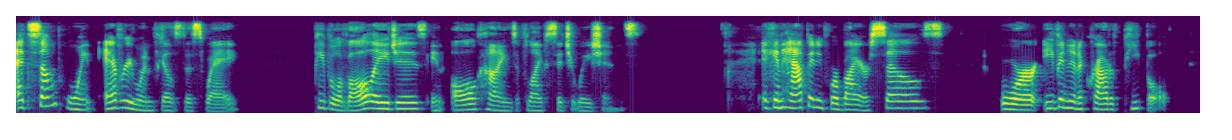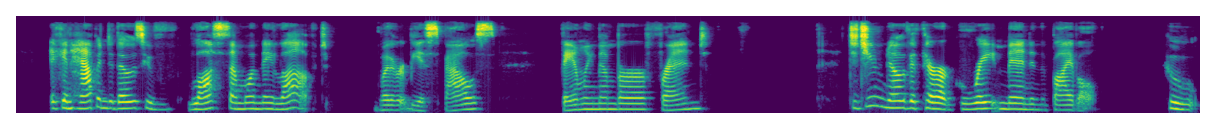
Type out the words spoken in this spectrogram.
At some point, everyone feels this way. People of all ages in all kinds of life situations. It can happen if we're by ourselves or even in a crowd of people. It can happen to those who've lost someone they loved, whether it be a spouse, family member, friend. Did you know that there are great men in the Bible who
